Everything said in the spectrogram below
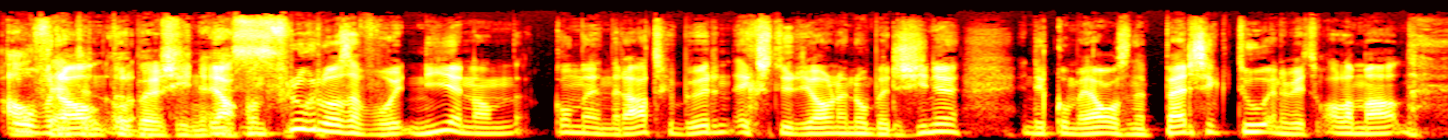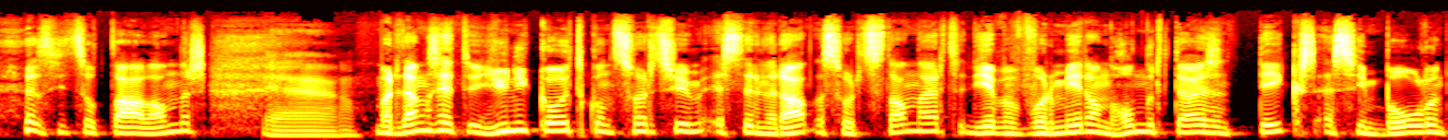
altijd Overal. een aubergine ja, is. want vroeger was dat voor niet en dan kon dat inderdaad gebeuren. Ik stuur jou een aubergine en die komt bij jou als een persik toe en dan weten we allemaal, dat is iets totaal anders. Ja. Maar dankzij het Unicode Consortium is er inderdaad een soort standaard. Die hebben voor meer dan 100.000 tekens en symbolen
